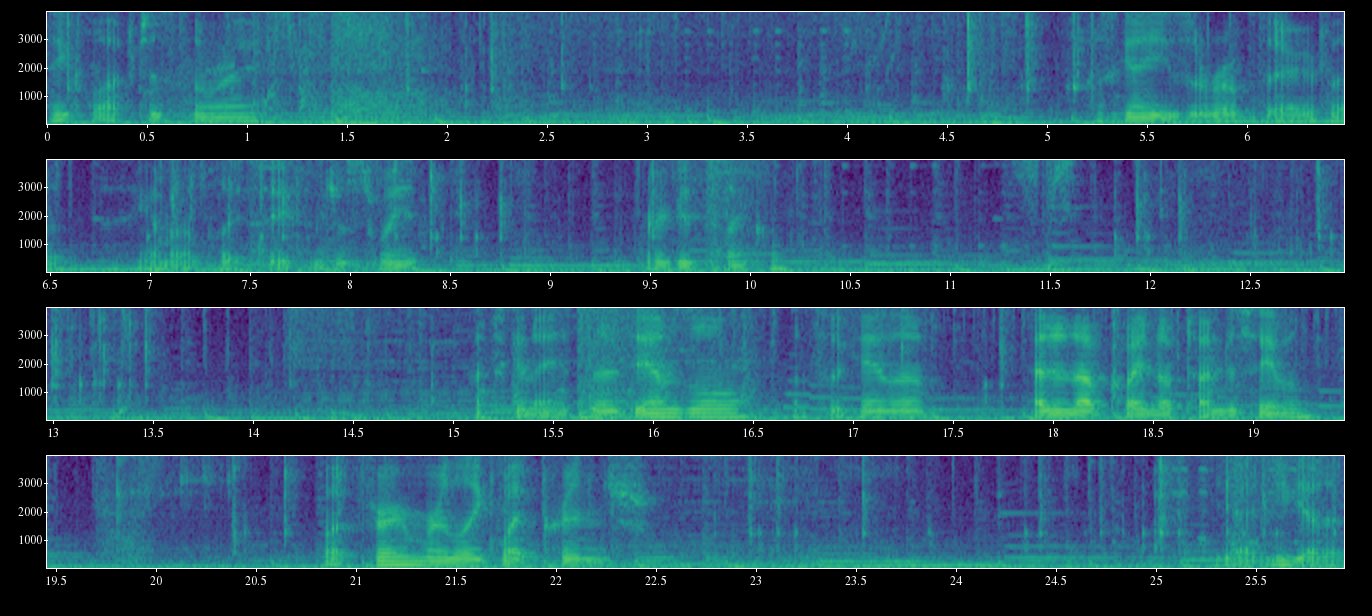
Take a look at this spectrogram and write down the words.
Think left is the right. I was gonna use a rope there, but I think I'm gonna play it safe and just wait for a good cycle. That's gonna hit the damsel. That's okay though. I didn't have quite enough time to save him. Wet firm or like wet cringe? Yeah, you get it.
